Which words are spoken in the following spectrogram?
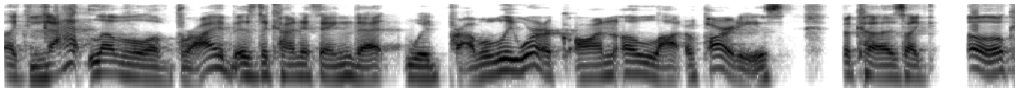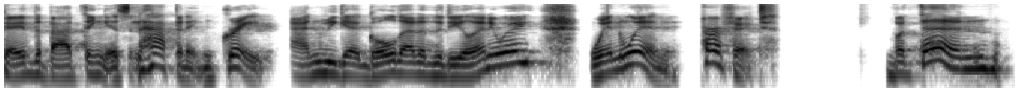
like that level of bribe is the kind of thing that would probably work on a lot of parties because like oh, okay, the bad thing isn't happening. Great. And we get gold out of the deal anyway. Win win. Perfect. But then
